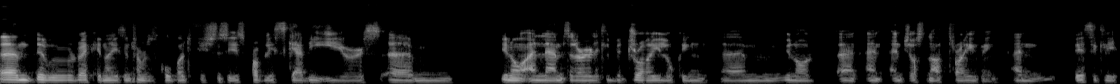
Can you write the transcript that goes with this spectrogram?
um, that we would recognize in terms of cobalt deficiency is probably scabby ears, um, you know, and lambs that are a little bit dry looking, um, you know, and, and, and just not thriving. And basically,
